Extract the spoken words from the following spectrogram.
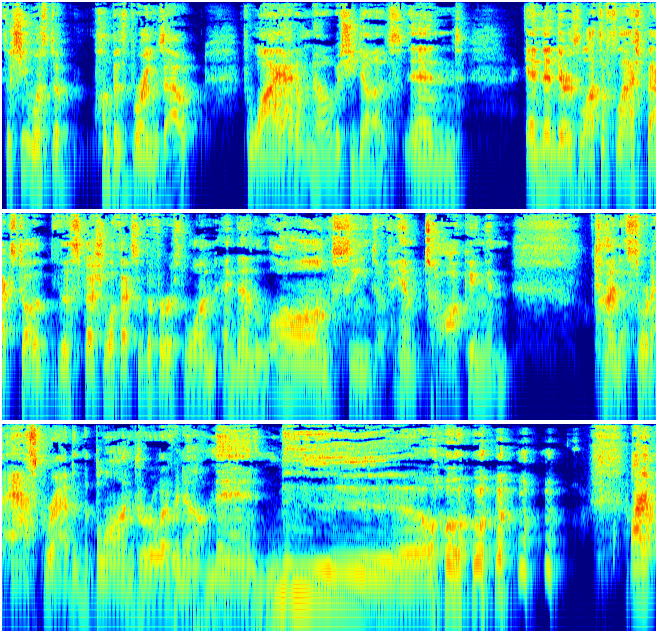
so she wants to hump his brains out. Why I don't know, but she does, and And then there's lots of flashbacks to the special effects of the first one, and then long scenes of him talking and kind of sort of ass grabbing the blonde girl every now and then. I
